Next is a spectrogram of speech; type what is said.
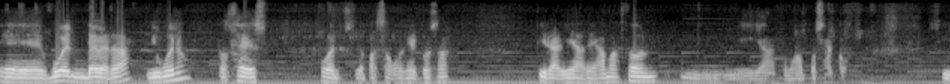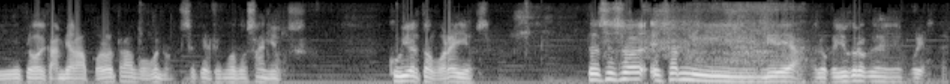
eh, bueno, de verdad y bueno. Entonces, bueno, si le pasa cualquier cosa, tiraría de Amazon y ya tomar por saco. Si tengo que cambiarla por otra, pues bueno, sé que tengo dos años cubierto por ellos. Entonces, eso, esa es mi, idea, de lo que yo creo que voy a hacer.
